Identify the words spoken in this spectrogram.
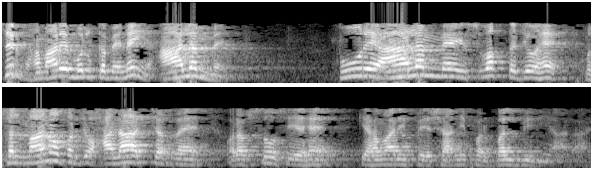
صرف ہمارے ملک میں نہیں، عالم میں، پورے عالم میں اس وقت جو ہے، مسلمانوں پر جو حالات چل رہے ہیں، اور افسوس یہ ہے کہ ہماری پیشانی پر بل بھی نہیں آ رہا ہے۔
